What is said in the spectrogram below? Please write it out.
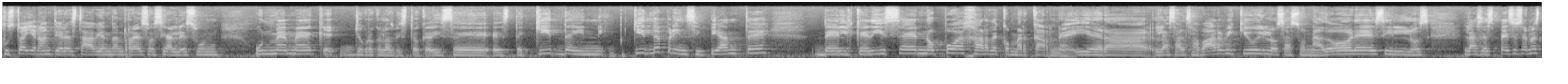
Justo ayer o antier estaba viendo en redes sociales un, un, meme que yo creo que lo has visto, que dice este kit de, kit de principiante del que dice no puedo dejar de comer carne y era la salsa barbecue y los sazonadores y los las especies, o sea, no es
